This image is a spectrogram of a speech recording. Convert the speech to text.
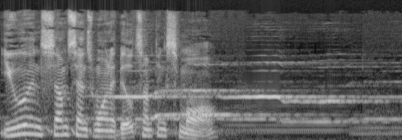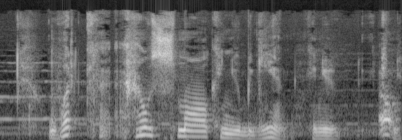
You, in some sense, want to build something small. What? How small can you begin? Can you? Can oh. You...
